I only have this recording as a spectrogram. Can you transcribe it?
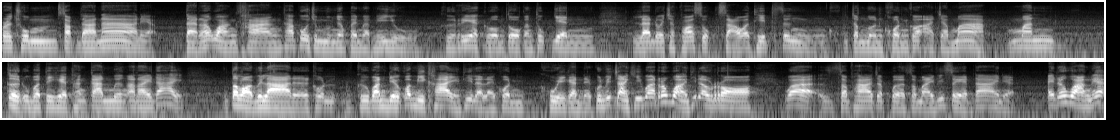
ประชุมสัปดาห์หน้าเนี่ยแต่ระหว่างทางถ้าผู้ชุมนุมยังเป็นแบบนี้อยู่ คือเรียกรวมตัวกันทุกเย็น และโดยเฉพาะศุกร์เสาร์อาทิตย์ ซึ่งจำนวนคนก็อาจจะมากมัน เกิดอุบัติเหตุทางการเมืองอะไรได้ ตลอดเวลาเนี่ยคนคือวันเดียวก็มีค่าอย่างที่หลาย ๆ คนคุยกันเนี่ยคุณวิจารณ์คิดว่าระหว่างที่เรารอว่าสภาจะเปิดสมัยพิเศษได้เนี่ยไอ้ระหว่างเนี้ย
